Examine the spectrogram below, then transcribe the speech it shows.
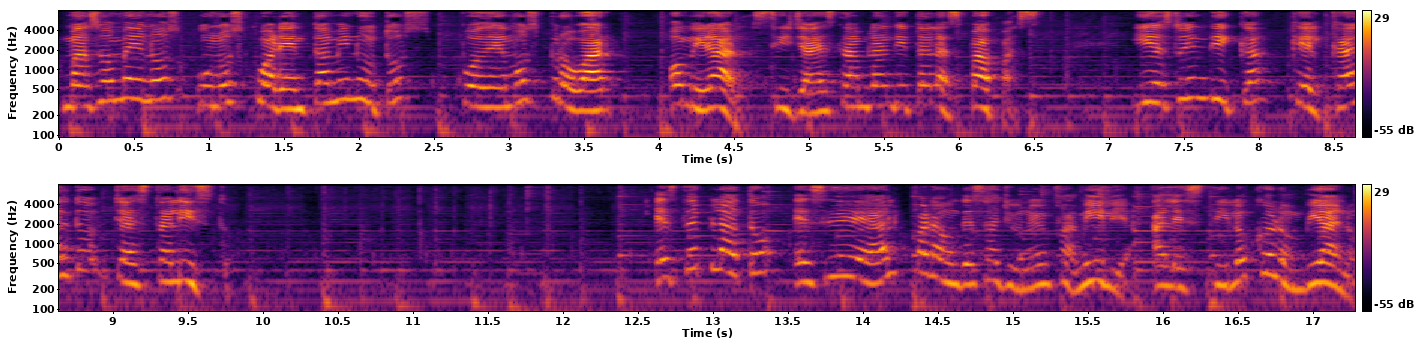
más o menos unos 40 minutos, podemos probar o mirar si ya están blanditas las papas. Y esto indica que el caldo ya está listo. Este plato es ideal para un desayuno en familia, al estilo colombiano.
